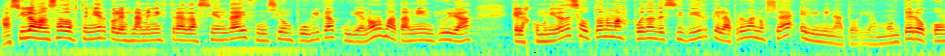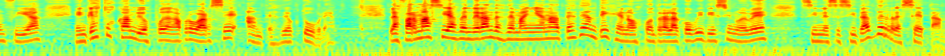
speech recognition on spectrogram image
Así lo ha avanzado este miércoles la ministra de Hacienda y Función Pública, cuya norma también incluirá que las comunidades autónomas puedan decidir que la prueba no sea eliminatoria. Montero confía en que estos cambios puedan aprobarse antes de octubre. Las farmacias venderán desde mañana test de antígenos contra la COVID-19 sin necesidad de receta.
